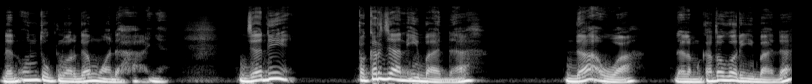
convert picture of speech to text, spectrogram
Dan untuk keluargamu ada haknya. Jadi pekerjaan ibadah, dakwah dalam kategori ibadah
